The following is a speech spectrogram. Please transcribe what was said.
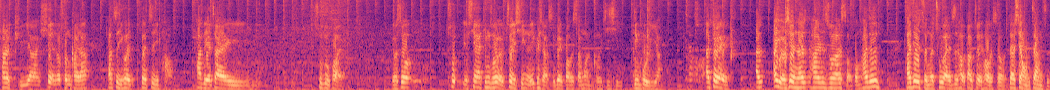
它的皮啊、线都分开，它它自己会会自己跑，差别在速度快了。有时候出有现在听说有最新的一个小时可以包三万颗机器，一定不一样。啊，对。啊啊！有些人他他是说他手工，他就是他就是整个出来之后，到最后的时候，要像我这样子，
